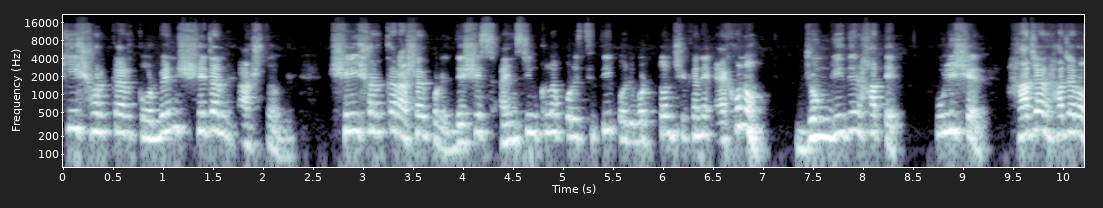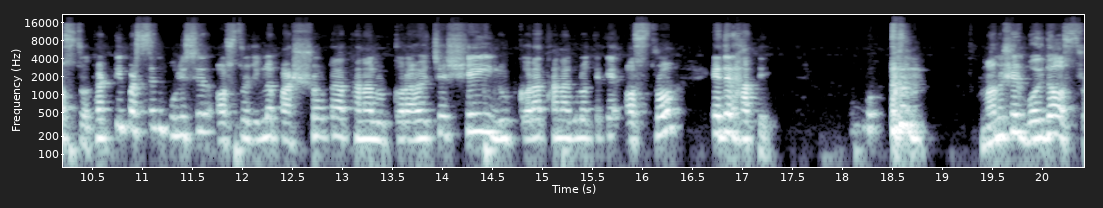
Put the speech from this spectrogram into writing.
কি সরকার করবেন সেটা আসতে হবে। সেই সরকার আসার পরে দেশের আইন শৃঙ্খলা পরিস্থিতি, পরিবর্তন সেখানে এখনও জঙ্গিদের হাতে। পুলিশের হাজার হাজার অস্ত্র থার্টি পার্সেন্ট পুলিশের অস্ত্র যেগুলো পাঁচশোটা থানা লুট করা হয়েছে, সেই লুট করা থানাগুলো থেকে অস্ত্র এদের হাতে। মানুষের বৈধ অস্ত্র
